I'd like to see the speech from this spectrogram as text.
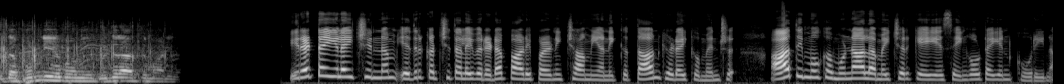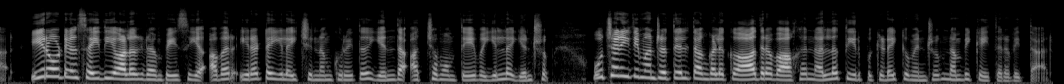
இந்த புண்ணிய பூமி குஜராத் மாநிலம். இரட்டை இலை சின்னம் எதிர்க்கட்சித் தலைவர் எடப்பாடி பழனிசாமி அணிக்குத்தான் கிடைக்கும் என்று அதிமுக முன்னாள் அமைச்சர் கே ஏ செங்கோட்டையன் கூறினார். ஈரோட்டில் செய்தியாளர்களிடம் பேசிய அவர் இரட்டை இலை சின்னம் குறித்து எந்த அச்சமும் தேவையில்லை என்றும் உச்சநீதிமன்றத்தில் தங்களுக்கு ஆதரவாக நல்ல தீர்ப்பு கிடைக்கும் என்றும் நம்பிக்கை தெரிவித்தார்.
